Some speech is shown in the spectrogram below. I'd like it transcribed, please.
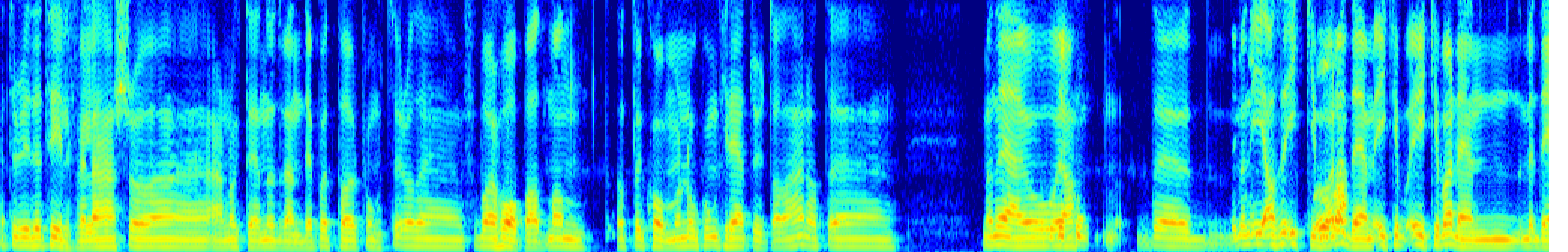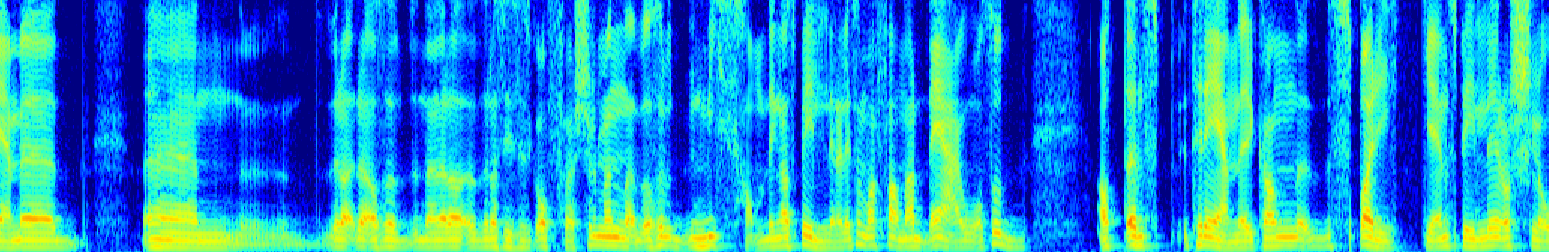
Jeg tror i det tilfellet her så er nok det nødvendig på et par punkter. Og det får bare håpe at man At det kommer noe konkret ut av det her. At det men det er jo Ja. Det, men altså, ikke bare det, ikke, ikke bare det med det med uh, ra, altså den rasistiske oppførsel, men også mishandling av spillere, liksom. Hva faen er det? Det er jo også at en trener kan sparke en spiller og slå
